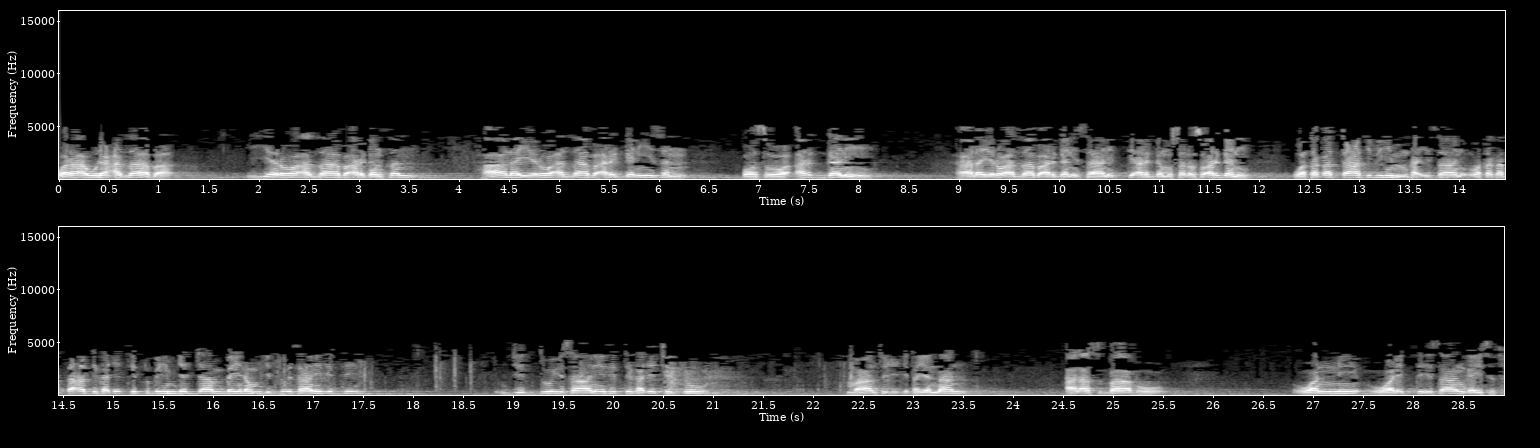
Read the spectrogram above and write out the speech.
wara'awula cazaaba yeroo azaaba argansan haala yeroo azaaba arganiisan osoo arganii haala yeroo azaaba argan isaanitti argamu san osoo arganii وتقطعت بهم كإسان وتقطعت كجتت بهم ججام بينهم جدو إسانيتت جدو إسانيتت كجتت maaltu ciccita jennaan? Al asbaabu wanni walitti isaan geeysitu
